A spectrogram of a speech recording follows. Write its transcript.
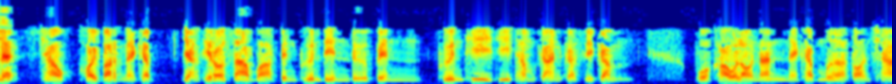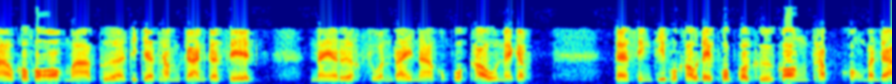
และชาวคอยบัตนะครับ อย่างที่เราทราบว่าเป็นพื้นดินหรือเป็นพื้นที่ที่ทำการกสิกรรม พวกเขาเหล่านั้นนะครับ เมื่อตอนเช้าเขาก็ออกมาเพื่อที่จะทำการเกษตร ในเรือกสวนไร่นาของพวกเขานะครับ แต่สิ่งที่พวกเขาได้พบก็คือกองทัพของบรรดา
